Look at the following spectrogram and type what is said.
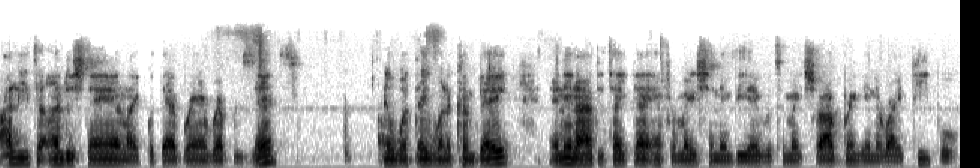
I need to understand like what that brand represents and what they want to convey. And then I have to take that information and be able to make sure I bring in the right people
